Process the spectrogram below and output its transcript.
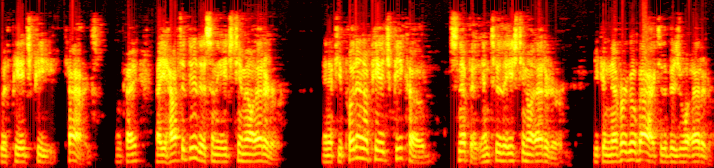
with PHP tags. Okay. Now you have to do this in the HTML editor, and if you put in a PHP code snippet into the HTML editor, you can never go back to the visual editor.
